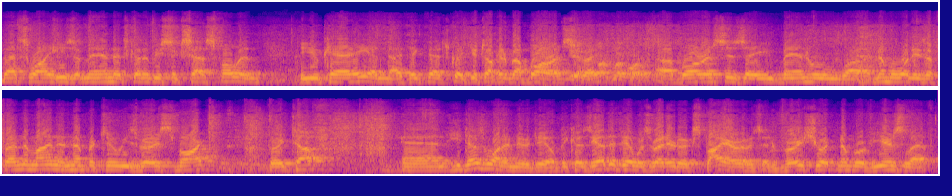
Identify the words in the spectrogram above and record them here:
That's why he's a man that's going to be successful in the UK, and I think that's great. You're talking about Boris, Yes, right? about Boris. Uh, Boris is a man who, uh, number one, he's a friend of mine, and number two, he's very smart, very tough, and he does want a new deal because the other deal was ready to expire. It was in a very short number of years left.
